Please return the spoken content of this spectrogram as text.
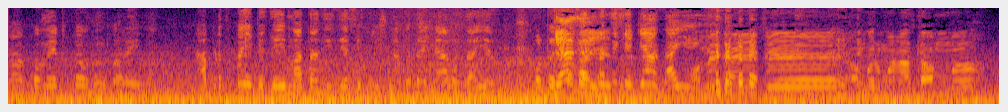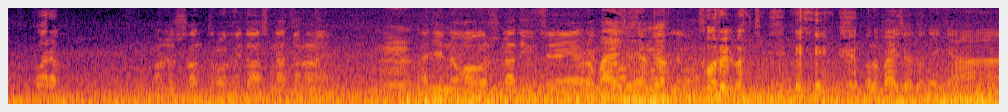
હા, comment તો શું કરે એમાં? આપણે તો કહીએ કે જય માતાજી જય શ્રી કૃષ્ણ બધાયને હાલો જઈએ. પણ તો ક્યાં ખબર જઈએ? નથી કે ક્યાં જઈએ. છે અમરમાના ધામમાં. બરો અને સંત રોહિદાસના ચરણે. હમ. આજે નવા વર્ષના દિવસે ભાઈ જો એમ જો ફોર વ્હીલ ઓલો ભાઈ જોતો તો કે હા.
